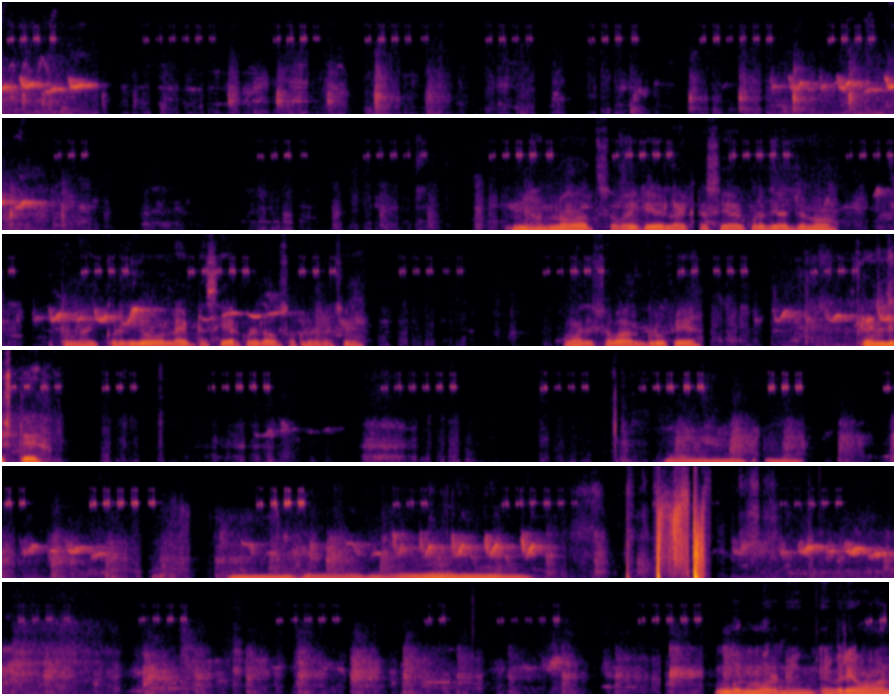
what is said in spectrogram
ধন্যবাদ সবাইকে লাইকটা শেয়ার করে দেওয়ার জন্য। একটা লাইক করে দিও লাইভটা শেয়ার করে দাও সকলের কাছে। আমাদের সবার গ্রুপে ফ্রেন্ড লিস্টে গুড মর্নিং এভরিওয়ান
